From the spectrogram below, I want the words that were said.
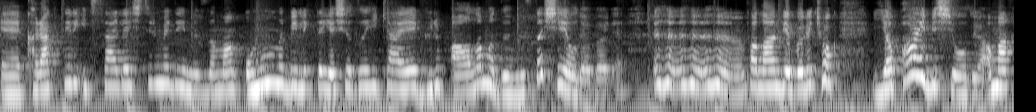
e, karakteri içselleştirmediğimiz zaman onunla birlikte yaşadığı hikayeye gülüp ağlamadığımızda şey oluyor böyle falan diye böyle çok yapay bir şey oluyor. Ama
